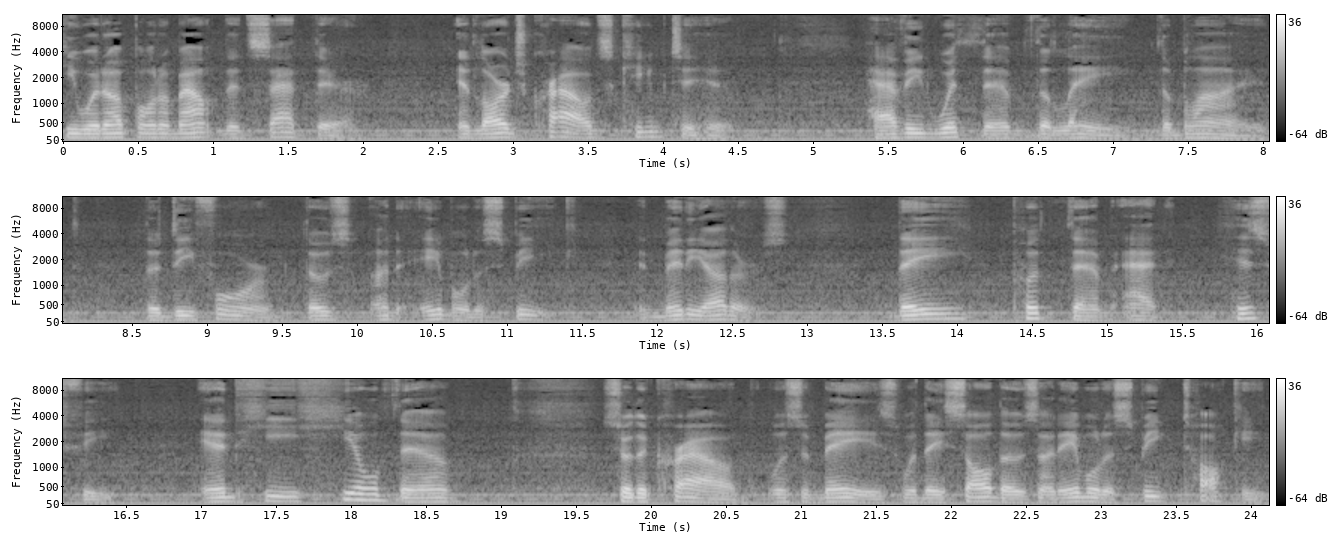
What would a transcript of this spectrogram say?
He went up on a mountain and sat there, and large crowds came to him, having with them the lame, the blind, the deformed, those unable to speak, and many others. They put them at his feet, and he healed them. So the crowd was amazed when they saw those unable to speak talking,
